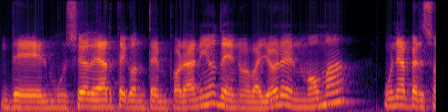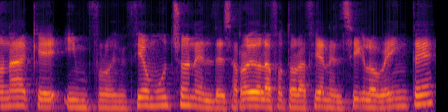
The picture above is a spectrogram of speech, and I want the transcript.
del Museo de Arte Contemporáneo de Nueva York, el MoMA, una persona que influenció mucho en el desarrollo de la fotografía en el siglo XX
